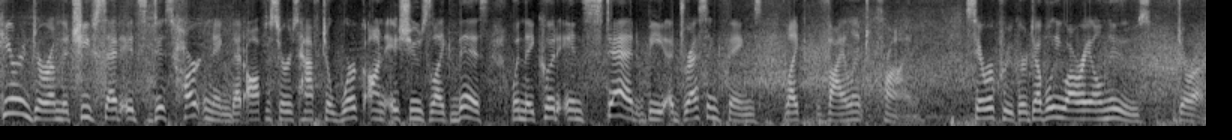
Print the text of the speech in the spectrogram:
Here in Durham, the chief said it's disheartening that officers have to work on issues like this when they could instead be addressing things like violent crime. Sarah Krueger, WRAL News, Durham.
